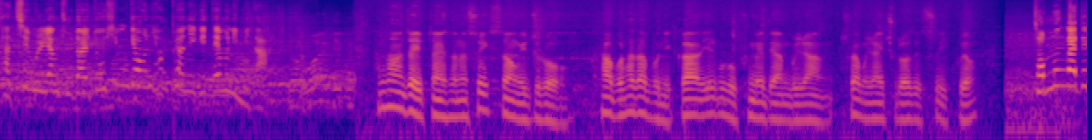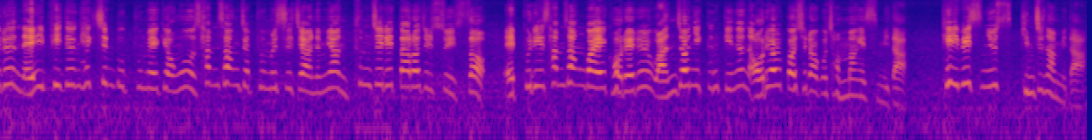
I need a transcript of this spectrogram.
자체 물량 조달도 힘겨운 형편이기 때문입니다. 삼성전자 입장에서는 수익성 위주로 사업을 하다 보니까 일부 부품에 대한 물량, 추가 물량이 줄어들 수 있고요. 전문가들은 AP 등 핵심 부품의 경우 삼성 제품을 쓰지 않으면 품질이 떨어질 수 있어 애플이 삼성과의 거래를 완전히 끊기는 어려울 것이라고 전망했습니다. KBS 뉴스 김진아입니다.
